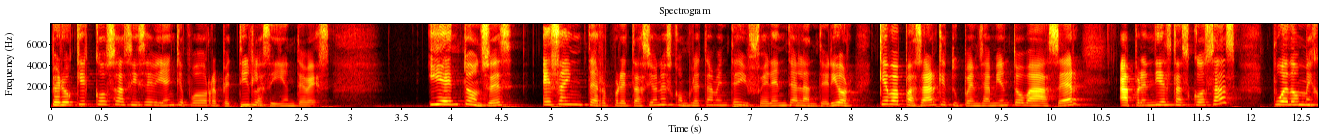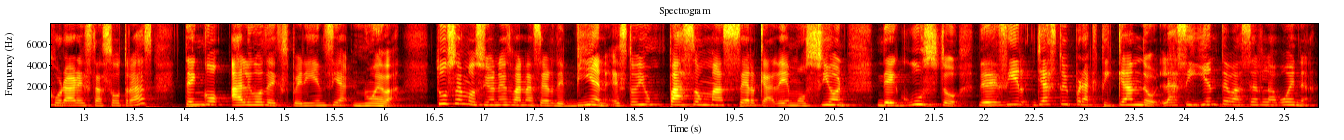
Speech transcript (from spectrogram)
Pero qué cosas hice bien que puedo repetir la siguiente vez. Y entonces esa interpretación es completamente diferente a la anterior. ¿Qué va a pasar? Que tu pensamiento va a ser, aprendí estas cosas, puedo mejorar estas otras, tengo algo de experiencia nueva. Tus emociones van a ser de bien, estoy un paso más cerca, de emoción, de gusto, de decir, ya estoy practicando, la siguiente va a ser la buena.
